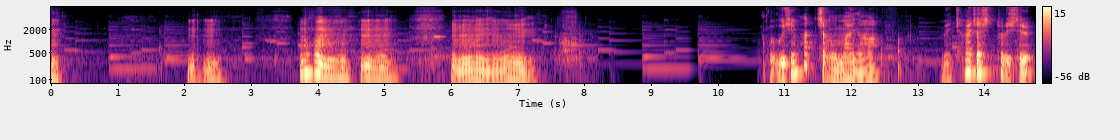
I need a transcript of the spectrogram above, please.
うん。うん。うん。うん。うん。うん。うん。うん。これ宇抹茶もうまいなめちゃめちゃしっとりしてる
